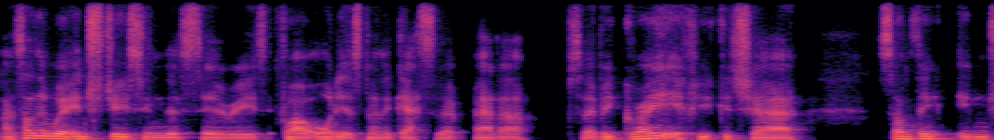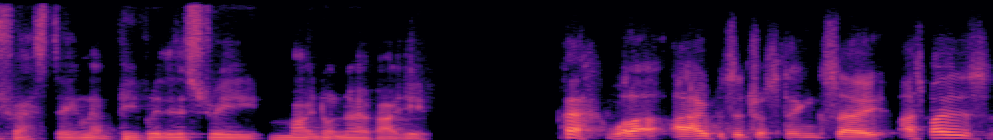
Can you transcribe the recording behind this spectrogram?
and something we're introducing this series for our audience to know the guests a bit better so it'd be great if you could share something interesting that people in the industry might not know about you. well, I, hope it's interesting. So I suppose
